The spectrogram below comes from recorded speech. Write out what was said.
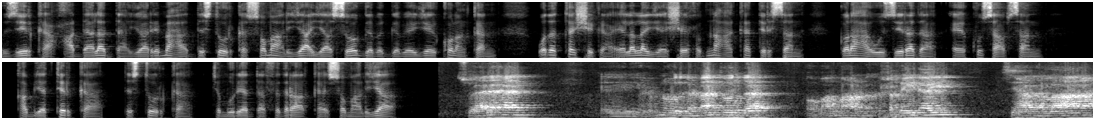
Wasiirka cadaaladda iyo arrimaha dastuurka soomaaliya ayaa soo gebagabeeyey kulankan wadatashiga ee lala yeeshay xubnaha ka tirsan golaha wasiirada ee ku saabsan qabyatirka dastuurka jamhuuriyadda federaalk ee soomaaliya. Su'aalahan iyo xubnahooda dhammaantoodba oo maalmahan ka shaqaynayay si hagar la'aan ah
